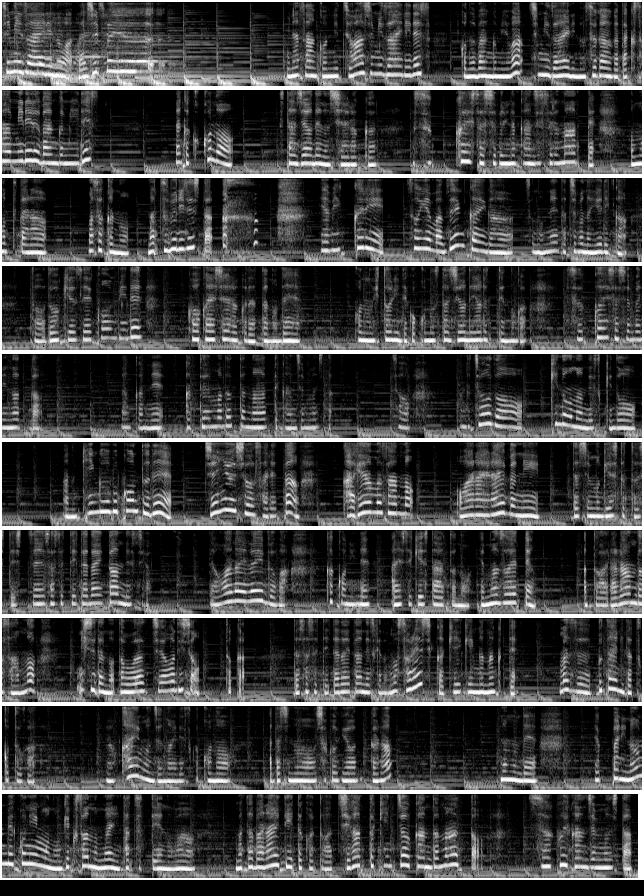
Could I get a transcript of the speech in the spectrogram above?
清水愛理のラジプユ皆さんこんにちは清水愛理です。この番組は清水愛理の素顔がたくさん見れる番組です。なんかここのスタジオでの収録すっごい久しぶりな感じするなって思ってたらまさかの夏ぶりでした。いやびっくり。そういえば前回がそのね立花ゆりかと同級生コンビで公開収録だったのでこの一人でここのスタジオでやるっていうのがすっごい久しぶりになった。なんかねあっという間だったなって感じました。そう。ほんとちょうど昨日なんですけどあのキングオブコントで準優勝された影山さんのお笑いライブに私もゲストとして出演させていただいたんですよ。で、お笑いライブは過去にね、相席スタートの山添店、あとはラランドさんの西田の友達オーディションとか出させていただいたんですけども、それしか経験がなくて、まず舞台に立つことが皆無じゃないですか、この私の職業柄。なので、やっぱり何百人ものお客さんの前に立つっていうのは、またバラエティとかとは違った緊張感だなと、すごい感じました。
